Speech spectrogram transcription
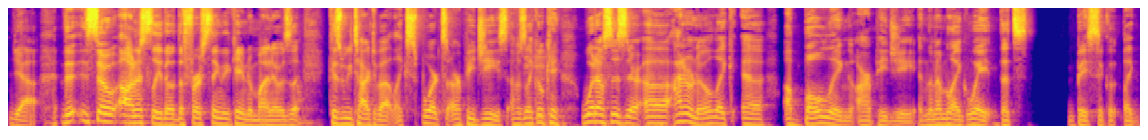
yeah. The, so honestly, though, the first thing that came to mind, I was like, because we talked about like sports RPGs. I was like, okay, what else is there? Uh, I don't know, like uh, a bowling RPG, and then I'm like, wait, that's basically like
